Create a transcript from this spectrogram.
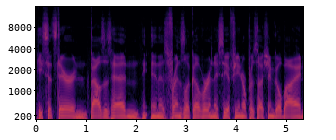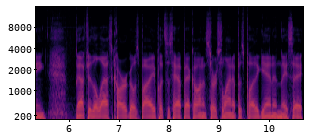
he sits there and bows his head and and his friends look over and they see a funeral procession go by and he after the last car goes by, he puts his hat back on and starts to line up his putt again. And they say,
